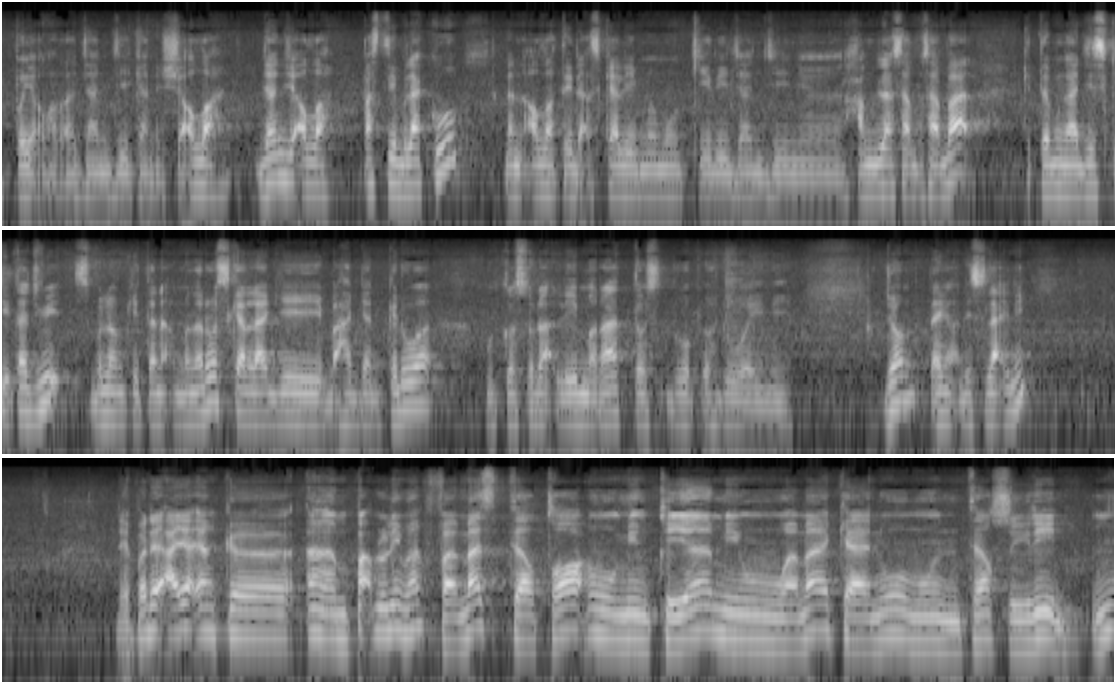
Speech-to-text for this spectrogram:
apa yang Allah janjikan insya-Allah. Janji Allah pasti berlaku dan Allah tidak sekali memungkiri janjinya. Alhamdulillah sahabat-sahabat, kita mengaji sikit tajwid sebelum kita nak meneruskan lagi bahagian kedua muka surat 522 ini. Jom tengok di slide ini. Daripada ayat yang ke uh, 45 famastata'u min qiyamin wa ma kanu muntasirin. Hmm,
